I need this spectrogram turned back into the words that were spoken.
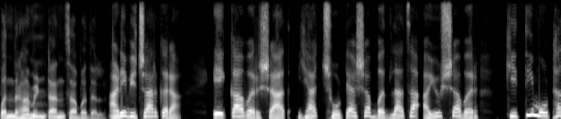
पंधरा मिनिटांचा बदल. आणि विचार करा एका वर्षात ह्या छोट्याशा बदलाचा आयुष्यावर किती मोठा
